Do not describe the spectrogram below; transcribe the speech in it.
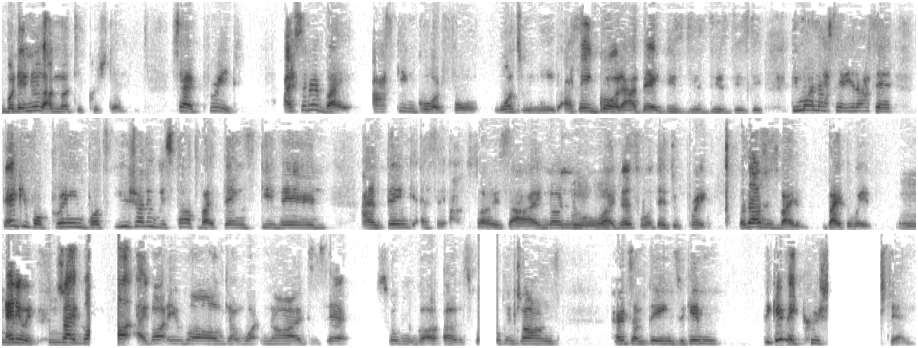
but they know that I'm not a Christian. So I prayed. I started by asking God for what we need. I say, God, I beg this, this, this, this, this. The man I said, you know, I said, thank you for praying, but usually we start by Thanksgiving and thank. I said, "Oh, sorry, sir, I don't know. I just wanted to pray, but that was just by the by the way. Mm. Anyway, so I got I got involved and whatnot. Said spoken God, uh, spoke in tongues, heard some things, became became a Christian. Christian.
